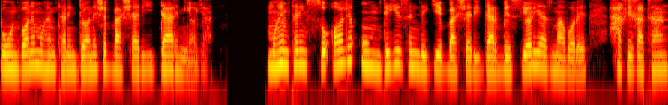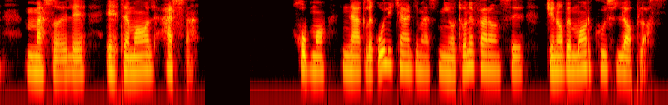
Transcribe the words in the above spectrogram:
به عنوان مهمترین دانش بشری در می آید. مهمترین سوال عمده زندگی بشری در بسیاری از موارد حقیقتا مسائل احتمال هستند. خب ما نقل قولی کردیم از نیوتون فرانسه جناب مارکوس لاپلاس.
